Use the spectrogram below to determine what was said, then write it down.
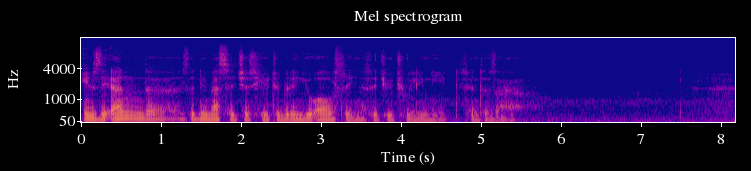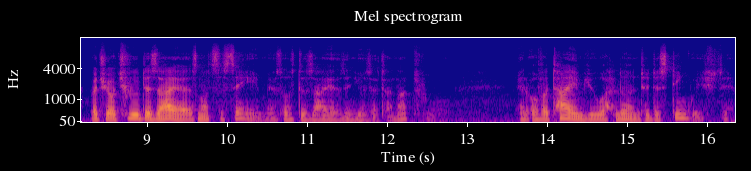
in the end, uh, the new message is here to bring you all things that you truly need and desire. But your true desire is not the same as those desires in you that are not true. And over time, you will learn to distinguish them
